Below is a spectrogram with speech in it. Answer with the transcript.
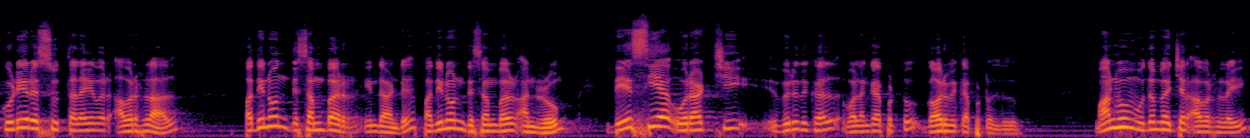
குடியரசுத் தலைவர் அவர்களால் பதினொன்று டிசம்பர் இந்த ஆண்டு பதினொன்று டிசம்பர் அன்று தேசிய ஊராட்சி விருதுகள் வழங்கப்பட்டு கௌரவிக்கப்பட்டுள்ளது. மாண்பு முதலமைச்சர் அவர்களை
